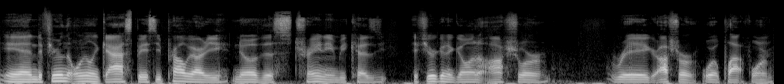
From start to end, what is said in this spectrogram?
And if you're in the oil and gas space, you probably already know of this training because if you're going to go on an offshore rig or offshore oil platform,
